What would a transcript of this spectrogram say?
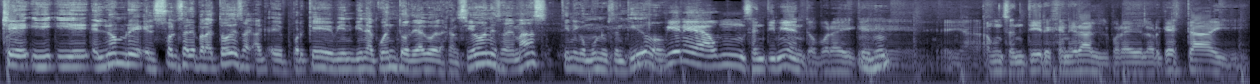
Che, y, y el nombre El Sol Sale para Todos, ¿a- a- eh, ¿por qué viene, viene a cuento de algo de las canciones? Además, ¿tiene como un sentido? Viene a un sentimiento por ahí, que, eh, a un sentir general por ahí de la orquesta y,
